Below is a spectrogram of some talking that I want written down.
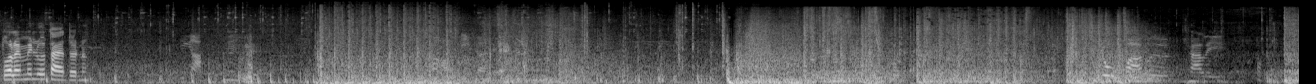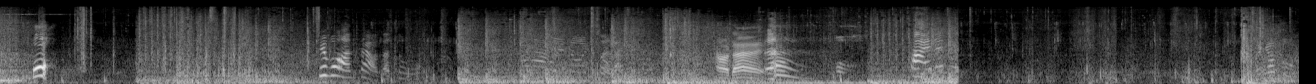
ตัวอะไรไม่รู้ตายตัวหนึงจริงเหรออืมอ๋อนี่ก็อยู่ขวามือชาลีโอ้พี่บอลแถวประตูเปิดละเอาได้ ตายแล้วไม่เก้าศูนย์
